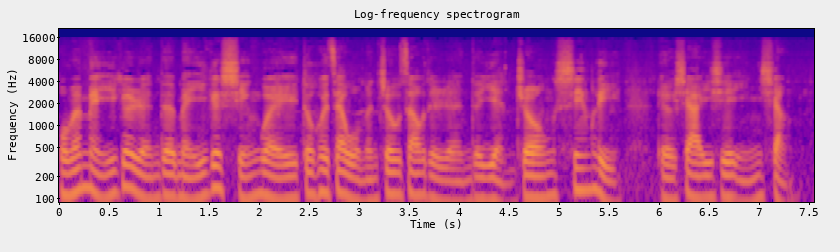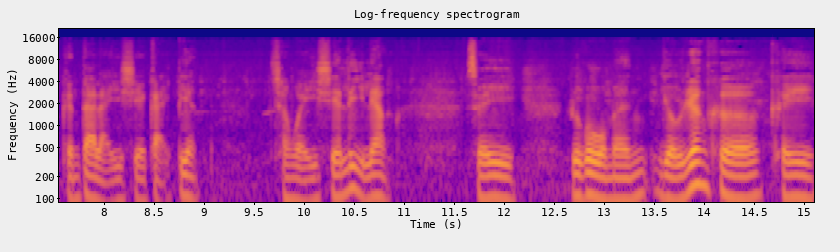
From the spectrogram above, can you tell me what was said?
我们每一个人的每一个行为，都会在我们周遭的人的眼中、心里留下一些影响，跟带来一些改变，成为一些力量。所以，如果我们有任何可以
